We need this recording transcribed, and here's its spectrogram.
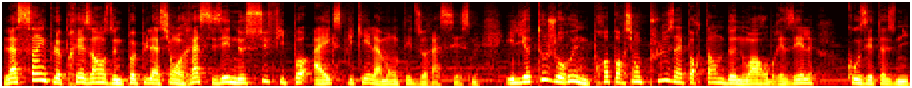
La simple présence d'une population racisée ne suffit pas à expliquer la montée du racisme. Il y a toujours eu une proportion plus importante de Noirs au Brésil qu'aux États-Unis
